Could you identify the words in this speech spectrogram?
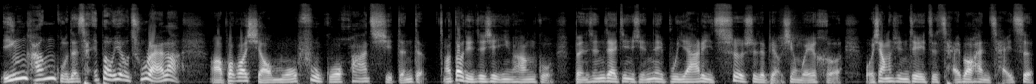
银行股的财报要出来了啊，包括小摩、富国、花旗等等啊，到底这些银行股本身在进行内部压力测试的表现为何？我相信这一次财报和财测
